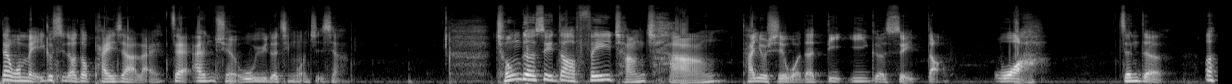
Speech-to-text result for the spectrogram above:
但我每一个隧道都拍下来，在安全无虞的情况之下。崇德隧道非常长，它又是我的第一个隧道，哇，真的啊！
